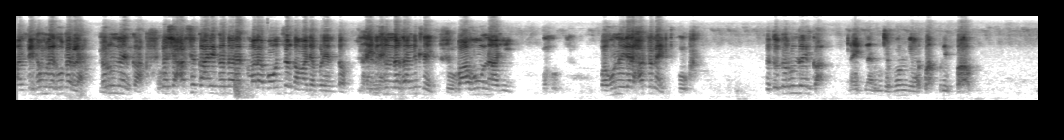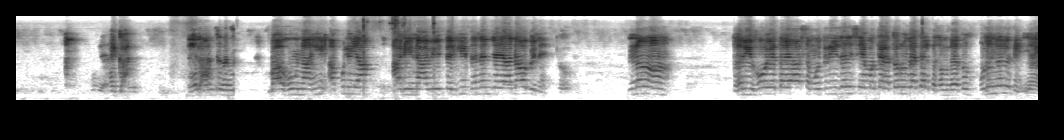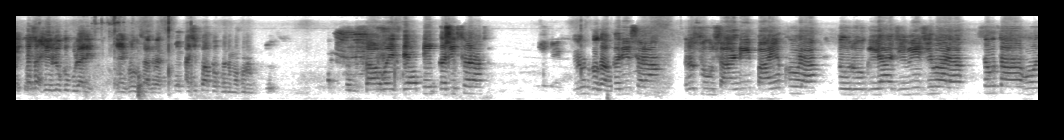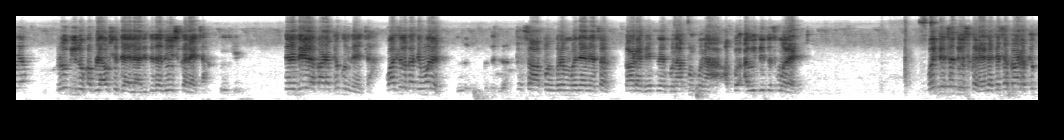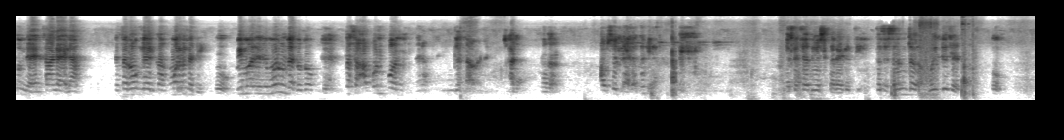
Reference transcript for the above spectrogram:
आणि ते समुद्रात उतरला तरुण जाईल का? तसे असे कार्य करणार मला पोहोचल का माझ्यापर्यंत? त्यांनी. सुंदर सांगितलंय हो. बाहू नाही. बाहू नाही हात नाही. हो. तर तो तरुण जाईल का? नाही ना बापरे बाप. ऐका. याला बाहू नाही आपुलिया आणि नावेतही धनंजया नाव बी नाही न घरी होय तया समुद्री जैसे मग त्याला तरुण जातील का समुद्रातून बुडून झालं ते. नाही. तसा हे लोक बुडाले? नाही भाऊ सागरात अशी पाप कर्म करून. वैद्याती करिसळा बघा करिसळा रसू सांडी पाय खोळा तो रोगिया जीवी जिवाळा सवता होय रोगी लोक आपलं औषध द्यायला आले त्याचा द्वेष करायचा. त्याला दिलेला काढा फेकून द्यायचा. वाचलं का ते मरत तसं आपण ब्रह्मज्ञानाचा काढा घेत नाही पण आपण पण अविद्येतच मरायला. वैद्याचा दिवस करायला त्याचा काढा फेकून द्यायला सांडायला त्याचा रोग जाईल का? मरण ना ते बिमारी मरून जातो तो. तसं आपण पण औषध द्यायला कधी त्याचा दिवस करायला ते तसं संत वैद्यच आहेत.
